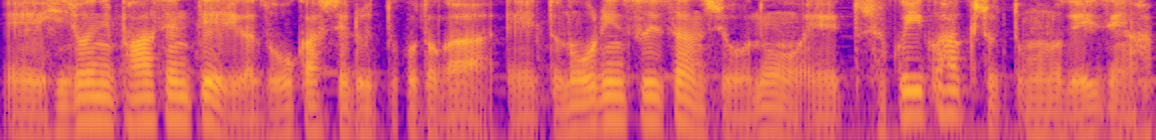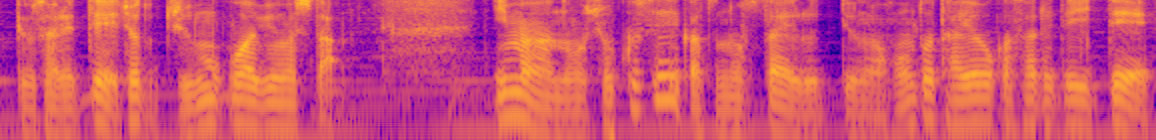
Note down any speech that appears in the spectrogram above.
えー、非常にパーセンテージが増加してるってことが、えっ、ー、と、農林水産省の、えっ、と、食育白書ってもので以前発表されて、ちょっと注目を浴びました。今、あの、食生活のスタイルっていうのは本当多様化されていて、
